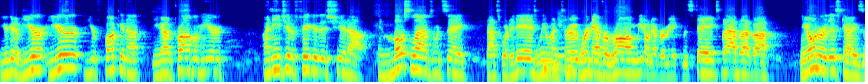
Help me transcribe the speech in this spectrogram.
You're gonna you're you're you're fucking up. You got a problem here. I need you to figure this shit out." And most labs would say, "That's what it is. We went through it. We're never wrong. We don't ever make mistakes." Blah blah blah. The owner of this guy is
